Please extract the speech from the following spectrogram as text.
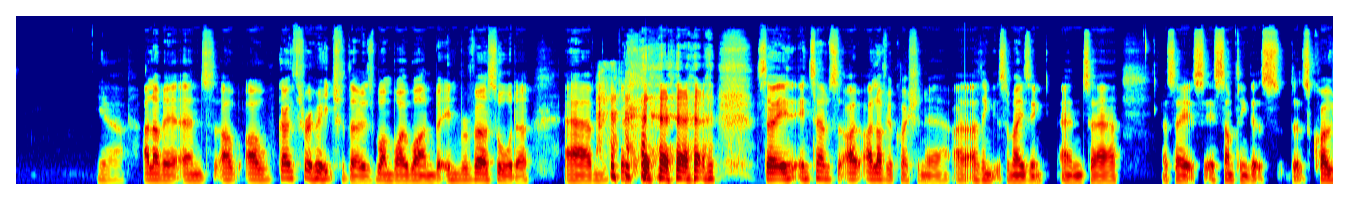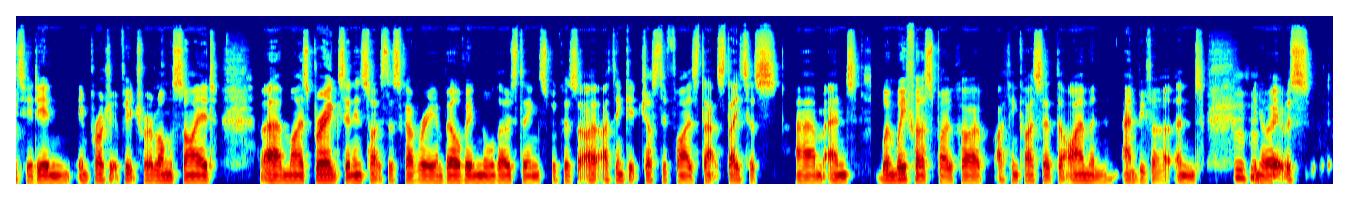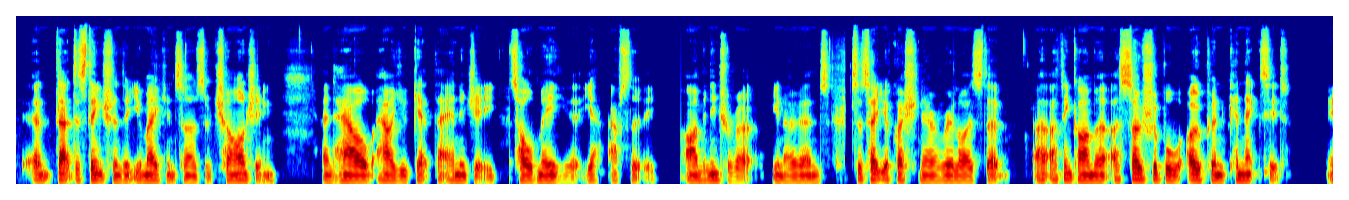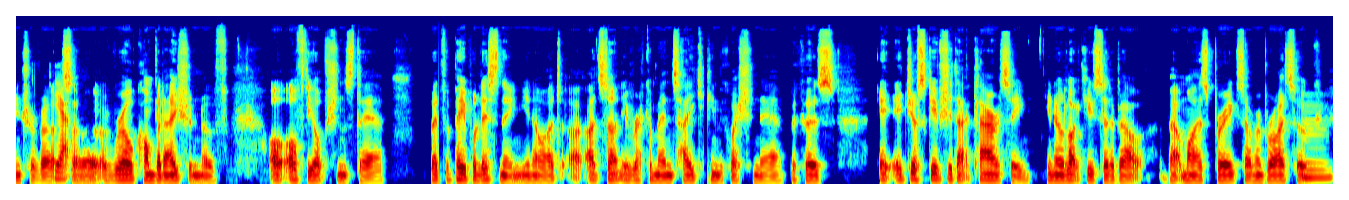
Yeah, I love it, and I'll, I'll go through each of those one by one, but in reverse order. Um, so, in, in terms, of, I, I, love your question here. I, I, think it's amazing, and uh, I say it's, it's something that's that's quoted in in Project Future alongside uh, Myers Briggs and Insights Discovery and Belbin and all those things because I, I think it justifies that status. Um, and when we first spoke, I, I think I said that I'm an ambivert, and mm-hmm. you know it was and that distinction that you make in terms of charging and how how you get that energy told me that yeah absolutely i'm an introvert you know and to take your questionnaire and realize that i, I think i'm a, a, sociable open connected introvert. Yeah. So a, real combination of, of, of the options there. But for people listening, you know, I'd I'd certainly recommend taking the questionnaire because it, it just gives you that clarity. You know, like you said about about Myers Briggs. I remember I took mm.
